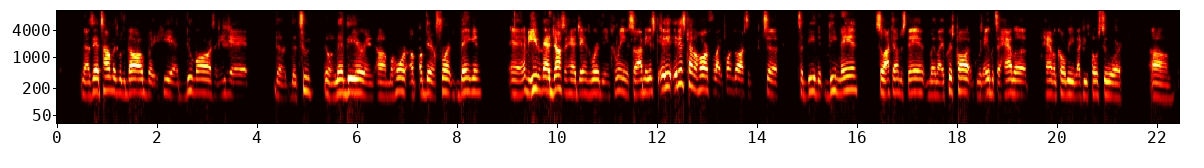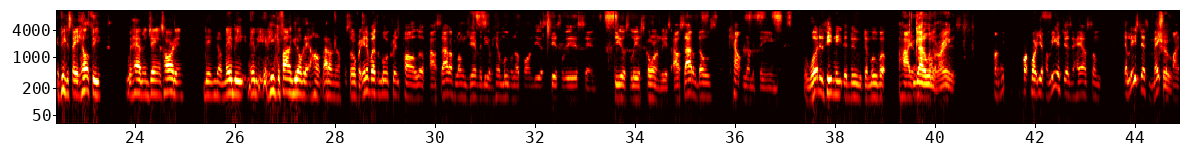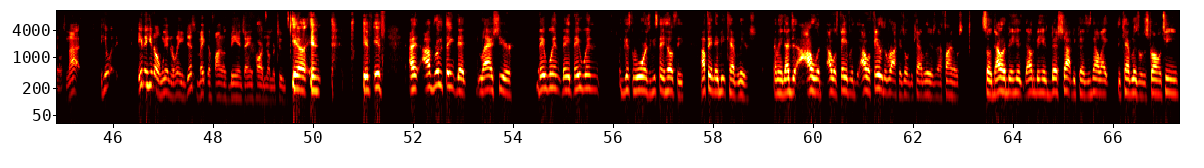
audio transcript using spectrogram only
Now Isiah Thomas was a dog, but he had Dumars and he had the the two, you know, Laimbeer and uh, Mahorn up, up there in front banging. And I mean, even Magic Johnson had James Worthy and Kareem. So I mean, it's it, it is kind of hard for like point guards to to to be the the man. So I can understand, but like Chris Paul was able to have a have a Kobe like he's supposed to, or um, if he can stay healthy with having James Harden, then you know maybe maybe he can finally get over that hump. I don't know. So for anybody to move Chris Paul up, outside of longevity of him moving up on the assist list and steals list, scoring list, outside of those count number things, what does he need to do to move up higher? You gotta win the of our ring. For me, for, for- yeah, for me, it's just to have some, at least just make True. the finals. Not he, even if he don't win the ring, just make the finals. Being James Harden number two. Yeah, and if if I I really think that last year they win they they win against the Warriors if you stay healthy. I think they beat Cavaliers. I mean that I would I would favor I would favor the Rockets over the Cavaliers in that finals. So that would have been his that would have been his best shot because it's not like the Cavaliers was a strong team.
